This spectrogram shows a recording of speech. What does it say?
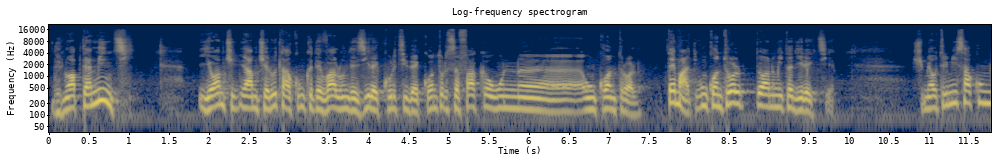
de noaptea minții. Eu am, am cerut acum câteva luni de zile curții de conturi să facă un, uh, un control tematic, un control pe o anumită direcție. Și mi-au trimis acum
